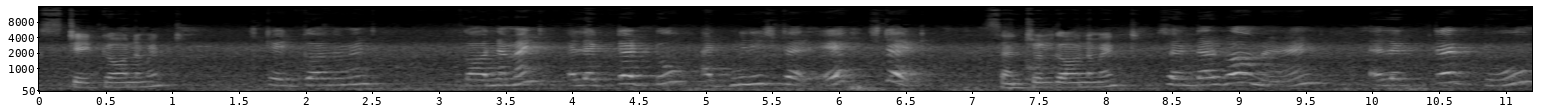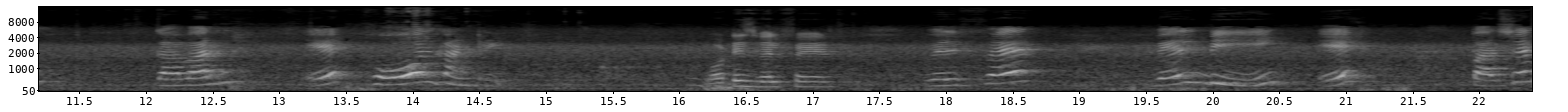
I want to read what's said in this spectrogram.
State government, State government, government elected to administer a state. central government, Central government elected to govern a whole country. what is welfare? Welfare, well-being a person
